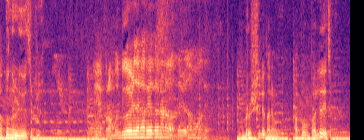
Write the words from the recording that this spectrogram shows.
കത്തൊന്നും എഴുതി വെച്ചിട്ടില്ല. എഴുതാൻ അറിയാത്തവനാണ്. കത്ത് എഴുതാൻ പോകുന്നത്. ബ്രഷിൽ നനവുണ്ട് അപ്പം പല്ല് തേച്ചിട്ടുണ്ട്.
